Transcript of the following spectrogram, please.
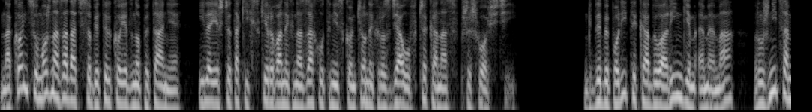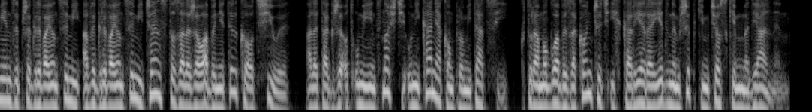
Na końcu można zadać sobie tylko jedno pytanie, ile jeszcze takich skierowanych na zachód nieskończonych rozdziałów czeka nas w przyszłości. Gdyby polityka była ringiem MMA, różnica między przegrywającymi a wygrywającymi często zależałaby nie tylko od siły, ale także od umiejętności unikania kompromitacji, która mogłaby zakończyć ich karierę jednym szybkim cioskiem medialnym.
